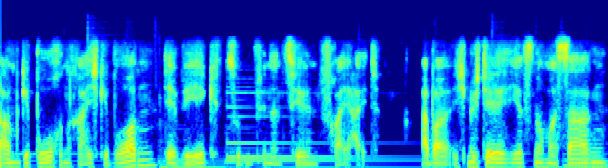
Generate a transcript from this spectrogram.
arm geboren, reich geworden, der Weg zur finanziellen Freiheit. Aber ich möchte jetzt nochmal sagen,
